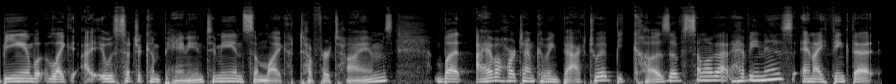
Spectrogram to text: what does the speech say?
being able, like, I, it was such a companion to me in some, like, tougher times. But I have a hard time coming back to it because of some of that heaviness. And I think that,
